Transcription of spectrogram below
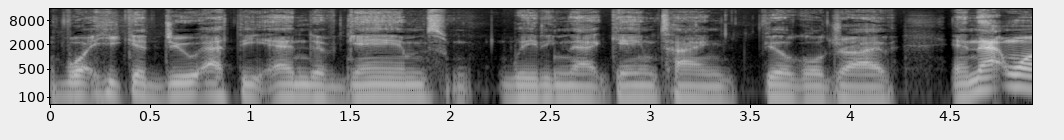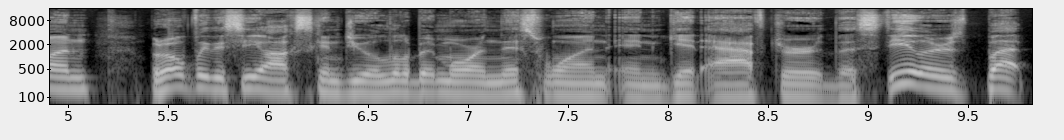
of what he could do at the end of games, leading that game tying field goal drive in that one. But hopefully, the Seahawks can do a little bit more in this one and get after the Steelers. But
